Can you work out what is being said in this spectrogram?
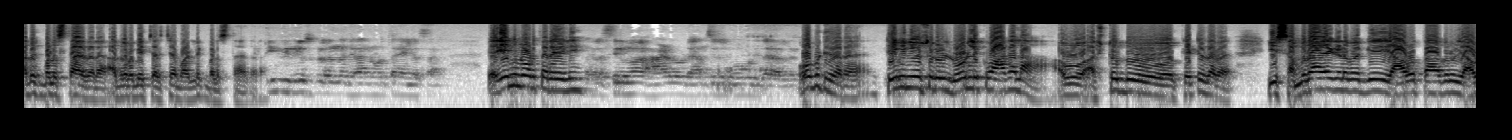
ಅದಕ್ಕೆ ಬಳಸ್ತಾ ಇದ್ದಾರೆ. ಅದ್ರ ಬಗ್ಗೆ ಚರ್ಚೆ ಮಾಡ್ಲಿಕ್ಕೆ ಬಳಸ್ತಾ ಇದ್ದಾರೆ. ಹೆಂಗ್ ನೋಡ್ತಾರೆ ಹೇಳಿ? ಹೋಗ್ಬಿಟ್ಟಿದ್ದಾರೆ ಟಿವಿ ನ್ಯೂಸ್ಗಳು ನೋಡ್ಲಿಕ್ಕೂ ಆಗಲ್ಲ. ಅವು ಅಷ್ಟೊಂದು ಕೆಟ್ಟಿದಾವೆ. ಈ ಸಮುದಾಯಗಳ ಬಗ್ಗೆ ಯಾವತ್ತಾದ್ರೂ ಯಾವ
